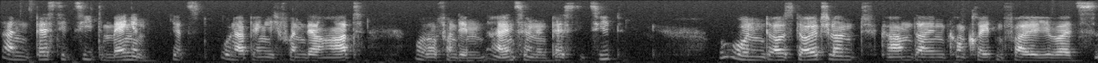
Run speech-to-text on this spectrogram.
an Pestizidmengen, jetzt unabhängig von der Art oder von dem einzelnen Pestizid. Und aus Deutschland kam da im konkreten Fall jeweils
